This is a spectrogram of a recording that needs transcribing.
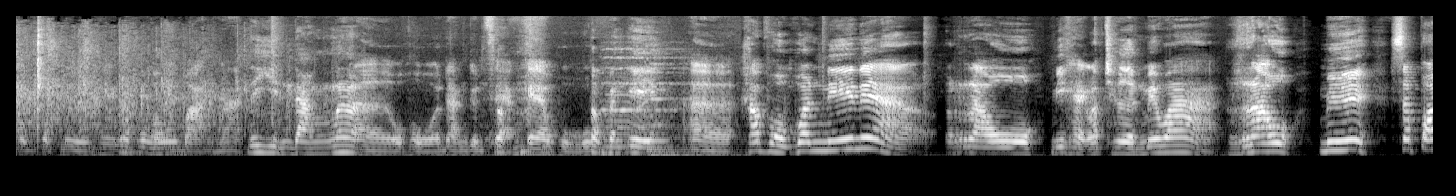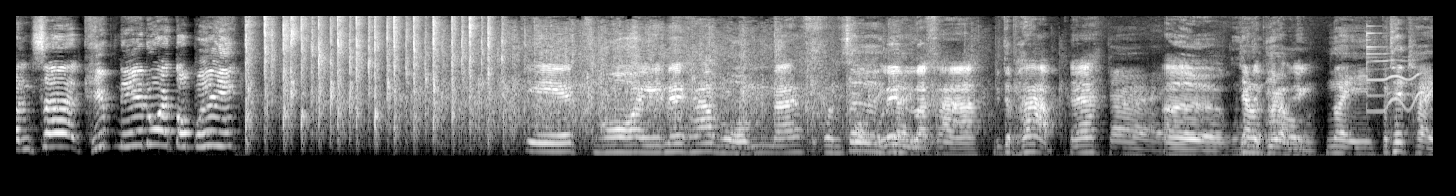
ผมตบมือให้โอ้โหกล้องบานมาก ได้ยินดังมากเออโอ้โห ดังจนแสบแก้วหูตบกันเองเออครับผมวันนี้เนี่ย เรามีแขกรับเชิญไม่ว่า เรามีสปอนเซอร์คลิปนี้ด้วยตัวมืออีก เจทอยนะครับผมนะสปอนเซอร์ขงเล่นใหญ่ราคามิตรภาพนะใช่เออเจ้ามิตรเดียภาวพเองในประเทศไทย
